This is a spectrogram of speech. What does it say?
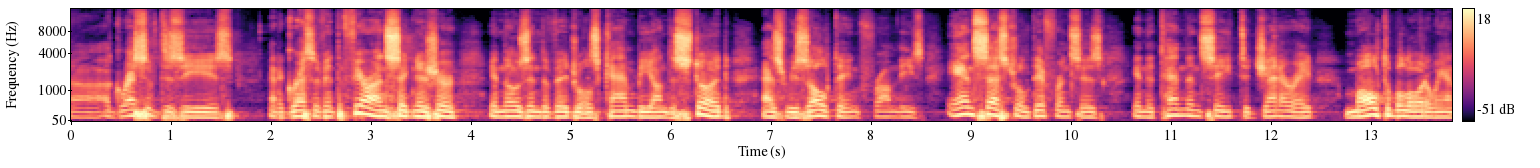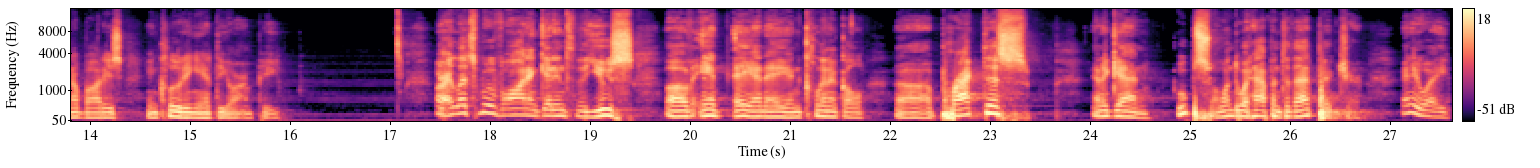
uh, aggressive disease and aggressive interferon signature in those individuals can be understood as resulting from these ancestral differences in the tendency to generate multiple autoantibodies, including anti-RNP. All right, let's move on and get into the use of ANA in clinical uh, practice. And again, oops, I wonder what happened to that picture. Anyway,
